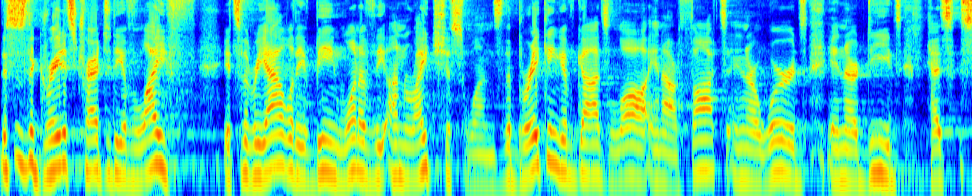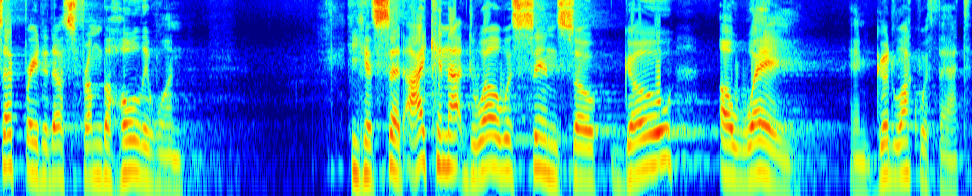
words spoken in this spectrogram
This is the greatest tragedy of life. It's the reality of being one of the unrighteous ones. The breaking of God's law in our thoughts, in our words, in our deeds has separated us from the Holy One. He has said, I cannot dwell with sin, so go away. And good luck with that.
